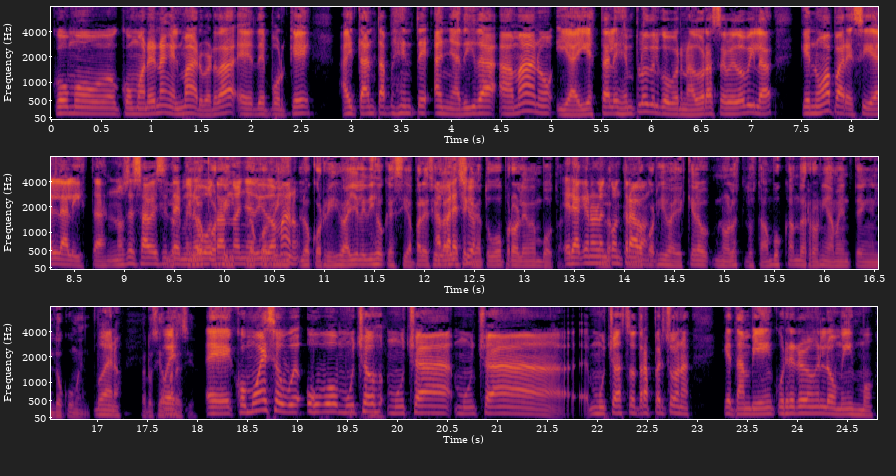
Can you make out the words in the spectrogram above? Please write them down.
como, como arena en el mar, ¿verdad? Eh, de por qué hay tanta gente añadida a mano. Y ahí está el ejemplo del gobernador Acevedo Vilá, que no aparecía en la lista. No se sabe si Lo- terminó lo votando corrigi- lo añadido a mano. Lo corrigió ayer y le dijo que sí apareció, en la lista y que no tuvo problema en votar. Era que no lo encontraban. Lo corrigió ayer, es que lo, no lo, lo estaban buscando erróneamente en el documento. Bueno, Pero sí pues, apareció. eh, como eso hubo, hubo muchos, mucha, mucha, muchas otras personas que también incurrieron en lo mismo.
